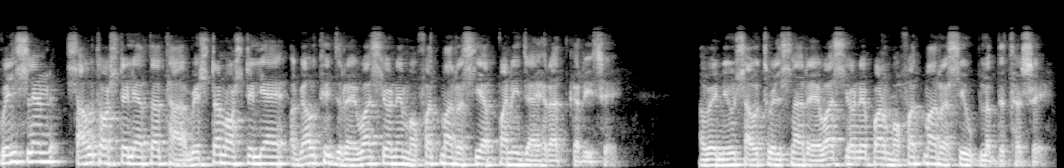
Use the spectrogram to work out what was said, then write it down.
ક્વિન્સલેન્ડ, સાઉથ ઓસ્ટ્રેલિયા તથા વેસ્ટર્ન ઓસ્ટ્રેલિયાએ અગાઉથી જ રહેવાસીઓને મફતમાં રસી આપવાની જાહેરાત કરી છે. હવે ન્યૂ સાઉથ વેલ્સના રહેવાસીઓને પણ મફતમાં રસી ઉપલબ્ધ થશે.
